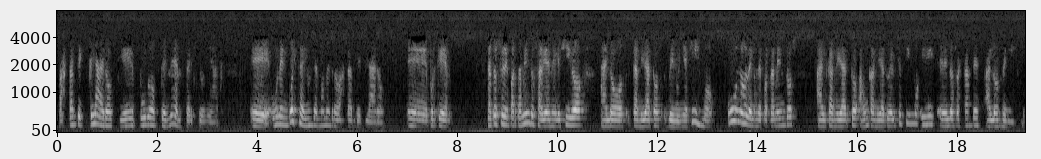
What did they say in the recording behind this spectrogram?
bastante claro que pudo obtener Sergio Uñac. Eh, una encuesta y un termómetro bastante claro. Eh, porque 14 departamentos habían elegido a los candidatos del uñaquismo. Uno de los departamentos al candidato, a un candidato del chacismo y eh, los restantes al ordenismo.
